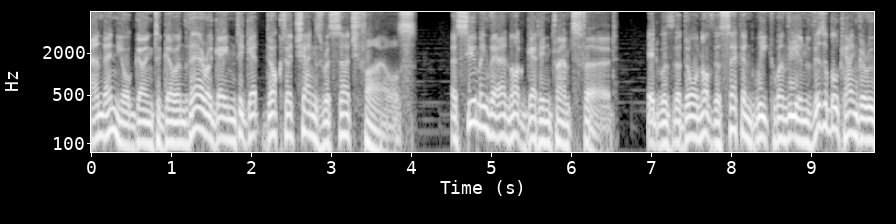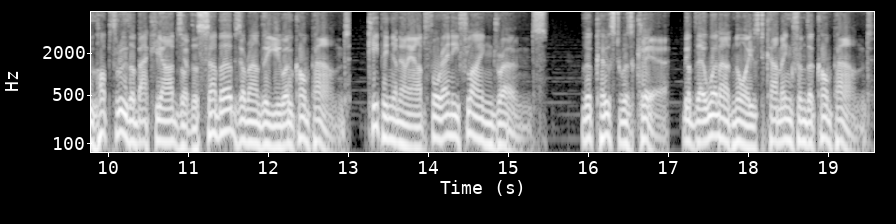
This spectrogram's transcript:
And then you're going to go in there again to get Dr. Chang's research files. Assuming they're not getting transferred. It was the dawn of the second week when the invisible kangaroo hopped through the backyards of the suburbs around the UO compound, keeping an eye out for any flying drones. The coast was clear, but there were loud noises coming from the compound,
